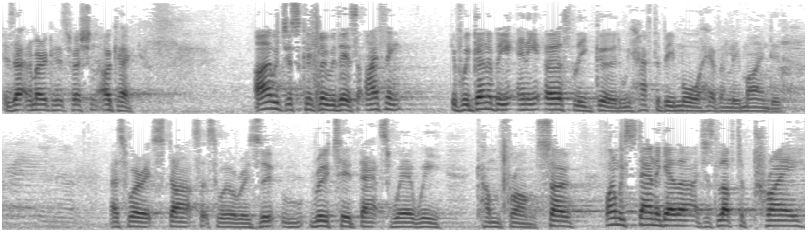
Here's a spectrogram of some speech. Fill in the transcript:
Is that an American expression? Okay. I would just conclude with this. I think if we're going to be any earthly good, we have to be more heavenly minded. That's where it starts. That's where we're rooted. That's where we come from. So, why don't we stand together? I just love to pray.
